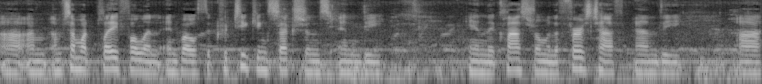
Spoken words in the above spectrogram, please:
uh, I'm, I'm somewhat playful in, in both the critiquing sections in the in the classroom in the first half and the uh,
